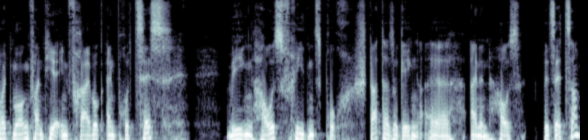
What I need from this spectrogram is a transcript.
Heute Morgen fand hier in Freiburg ein Prozess wegen Hausfriedensbruch statt, also gegen äh, einen Hausbesetzer.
